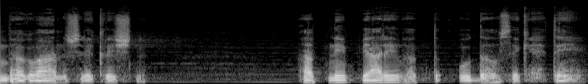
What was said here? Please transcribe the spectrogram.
भगवान श्री कृष्ण अपने प्यारे भक्त उद्धव से कहते हैं।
